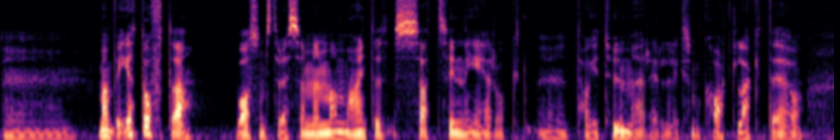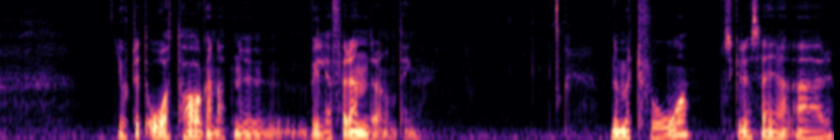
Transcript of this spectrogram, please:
eh, man vet ofta vad som stressar men man har inte satt sig ner och eh, tagit tur med det eller liksom kartlagt det och gjort ett åtagande att nu vill jag förändra någonting. Nummer två skulle jag säga är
